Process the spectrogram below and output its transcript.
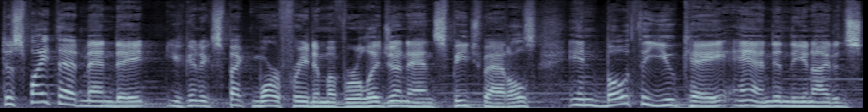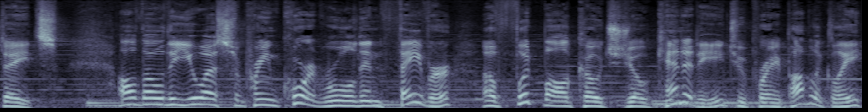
Despite that mandate, you can expect more freedom of religion and speech battles in both the UK and in the United States. Although the U.S. Supreme Court ruled in favor of football coach Joe Kennedy to pray publicly,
